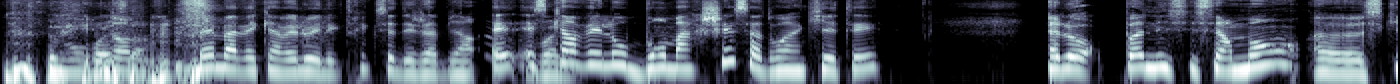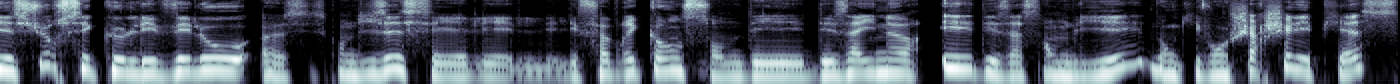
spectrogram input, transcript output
même avec un vélo électrique, c'est déjà bien. Est-ce qu'un vélo bon marché, ça doit inquiéter? Alors, pas nécessairement. Euh, ce qui est sûr, c'est que les vélos, euh, c'est ce qu'on disait, c'est les, fabricants sont des designers et des assembliers, donc ils vont chercher les pièces.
